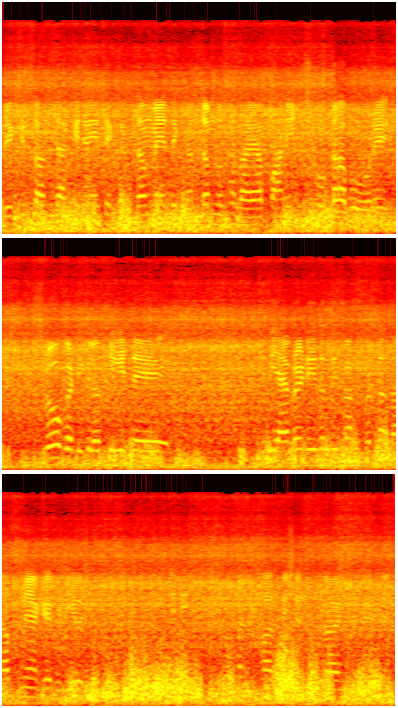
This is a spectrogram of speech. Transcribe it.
ਰੇਗਿਸਤਾਨ ਇਲਾਕੇ ਜਾਏ ਤੇ ਗੰਦਮ ਹੈ ਤੇ ਗੰਦਮ ਨੂੰ ਥਲਾਇਆ ਪਾਣੀ ਛੋਟਾ ਬੋਰ ਹੈ ਸਲੋ ਗੱਡੀ ਖਲੋਤੀ ਤੇ ਇਹਦੀ ਐਵਰੇਜ ਡੀਜ਼ਲ ਦੀ ਤੁਹਾਨੂੰ ਪਤਾ ਦੱਸਨੇ ਆ ਕਿ ਵੀਡੀਓ ਚ ਇਹਦੀ ਇਨਫੋਰਮੇਸ਼ਨ ਪੂਰਾ ਇਨਫੋਰਮੇਸ਼ਨ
